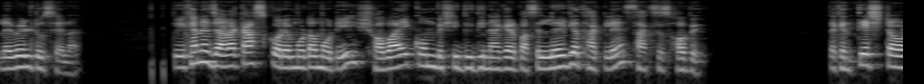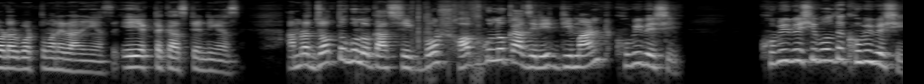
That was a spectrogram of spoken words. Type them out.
লেভেল টু সেলার তো এখানে যারা কাজ করে মোটামুটি, সবাই কম বেশি দুই দিন আগের পাশে লেগে থাকলে সাকসেস হবে। দেখেন, তেইশটা অর্ডার বর্তমানে রানিং আছে, এই একটা কাজ ট্রেন্ডিং আছে। আমরা যতগুলো কাজ শিখব, সবগুলো কাজেরই ডিমান্ড খুবই বেশি। খুবই বেশি বলতে খুবই বেশি।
